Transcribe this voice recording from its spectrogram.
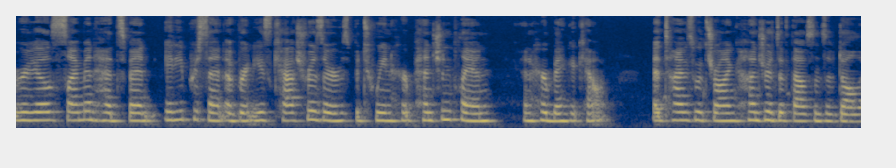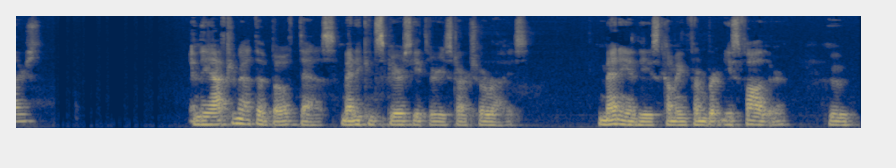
reveals Simon had spent 80% of Brittany's cash reserves between her pension plan and her bank account, at times withdrawing hundreds of thousands of dollars. In the aftermath of both deaths, many conspiracy theories start to arise. Many of these coming from Brittany's father, who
